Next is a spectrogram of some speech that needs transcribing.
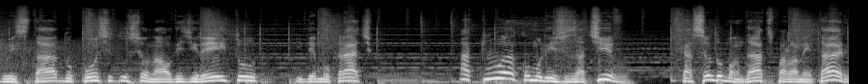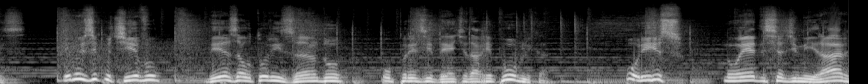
do Estado constitucional de direito e democrático. Atua como legislativo, caçando mandatos parlamentares, e no executivo, desautorizando o presidente da República. Por isso, não é de se admirar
